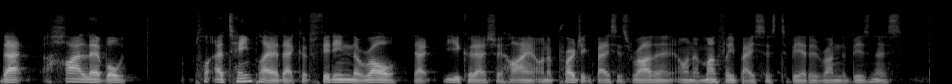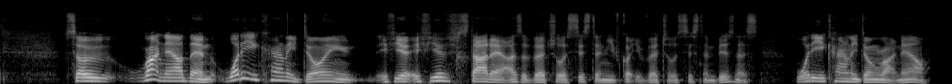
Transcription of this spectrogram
that high level a team player that could fit in the role that you could actually hire on a project basis rather than on a monthly basis to be able to run the business. So right now, then, what are you currently doing? If you if you've started out as a virtual assistant, you've got your virtual assistant business. What are you currently doing right now?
